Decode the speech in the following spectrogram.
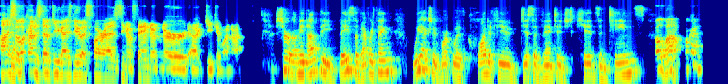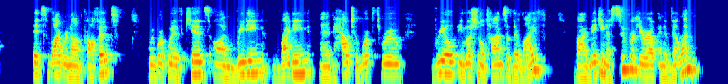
Uh. So, what kind of stuff do you guys do as far as you know, fandom, nerd, uh, geek, and whatnot? Sure. I mean, at the base of everything, we actually work with quite a few disadvantaged kids and teens. Oh wow! Okay. It's why we're nonprofit. We work with kids on reading, writing, and how to work through real emotional times of their life by making a superhero and a villain.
